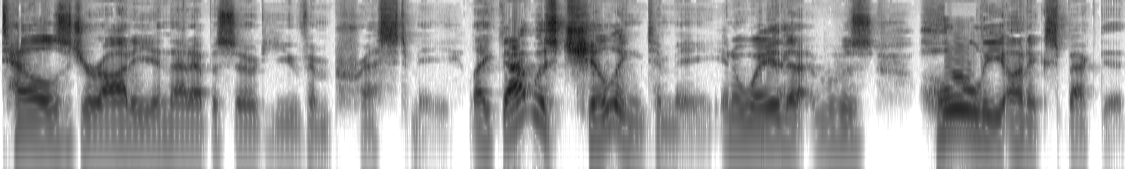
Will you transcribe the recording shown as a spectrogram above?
tells Jurati in that episode, "You've impressed me." Like that was chilling to me in a way that was wholly unexpected.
